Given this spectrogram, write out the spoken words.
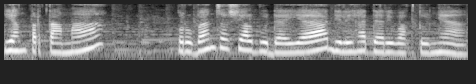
Yang pertama, perubahan sosial budaya dilihat dari waktunya.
